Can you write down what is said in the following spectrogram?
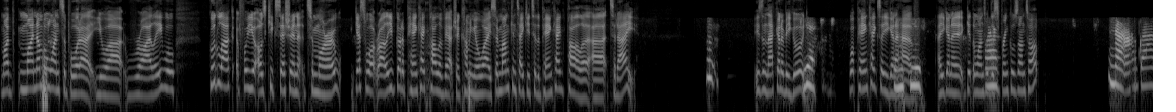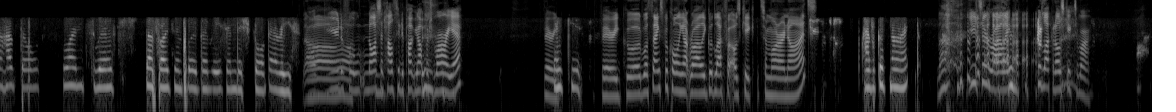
my my number one supporter, you are Riley. Well, good luck for your Auskick session tomorrow. Guess what, Riley? You've got a pancake parlour voucher coming your way, so Mum can take you to the pancake parlour uh, today. Isn't that going to be good? Yeah. What pancakes are you going to have? you. Are you going to get the ones with the Uh, sprinkles on top? No, I'm gonna have those ones with the frozen blueberries and the strawberries. Oh, beautiful. Nice and healthy to pump you up for tomorrow, yeah? Very Thank you. Very good. Well, thanks for calling up, Riley. Good luck for Auskick tomorrow night. Have a good night. You too, Riley. Good luck at Auskick tomorrow.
